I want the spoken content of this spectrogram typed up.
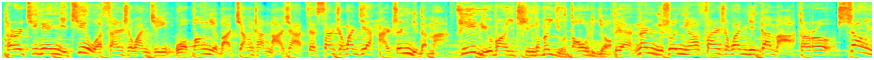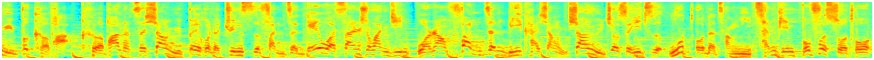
他说今天你借我三十万金，我帮你把江山拿下，这三十万金还是你的嘛？”嘿，刘邦一听，他妈有道理哦。对啊，那你说你要三十万金干嘛？他说：“项羽不。”不可怕，可怕的是项羽背后的军师范增。给我三十万金，我让范增离开项羽。项羽就是一只无头的苍蝇。陈平不负所托，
